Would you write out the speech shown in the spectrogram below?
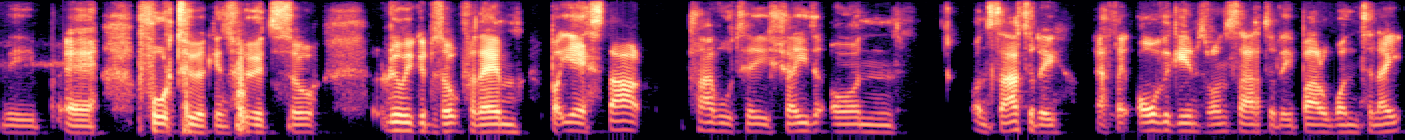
the uh, 4 2 against Hødd. So, really good result for them. But yeah, start travel to Skeid on on Saturday. I think all the games are on Saturday, bar one tonight.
